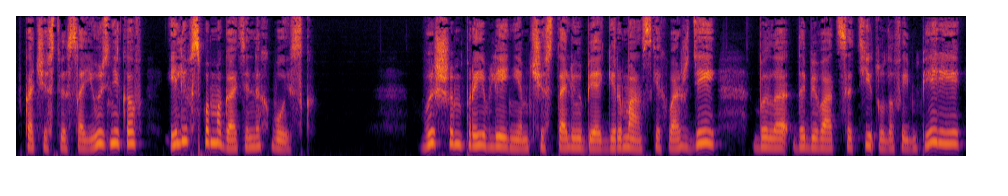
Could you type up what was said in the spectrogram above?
в качестве союзников или вспомогательных войск. Высшим проявлением честолюбия германских вождей было добиваться титулов империи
